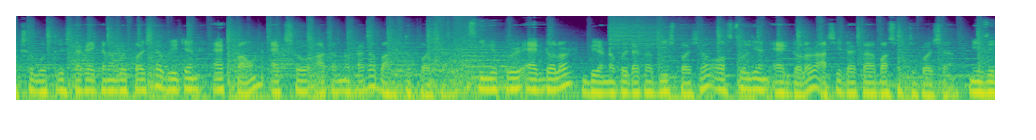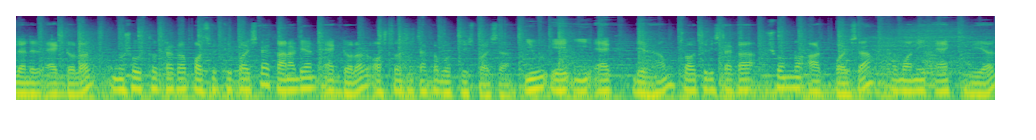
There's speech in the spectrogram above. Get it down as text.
একশো বত্রিশ টাকা একানব্বই পয়সা, ব্রিটেন এক পাউন্ড একশো আটান্ন টাকা বাহাত্তর পয়সা, সিঙ্গাপুরের এক ডলার বিরানব্বই টাকা বিশ পয়সা, অস্ট্রেলিয়ান এক ডলার আশি টাকা বাষট্টি পয়সা। নিউজিল্যান্ডের এক ডলার উনসত্তর টাকা পঁয়ষট্টি পয়সা, কানাডিয়ান এক ডলার, অষ্টআশি টাকা বত্রিশ পয়সা। ইউএই এক দেড়হাম, চৌত্রিশ টাকা শূন্য আট পয়সা। ওমানি এক রিয়াল,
